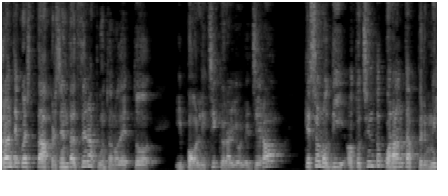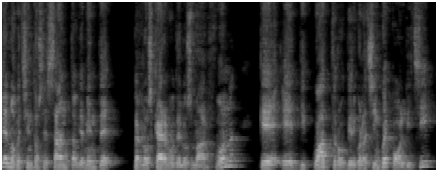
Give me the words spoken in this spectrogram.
Durante questa presentazione appunto hanno detto i pollici, che ora io leggerò, che sono di 840 x 1960 ovviamente per lo schermo dello smartphone, che è di 4,5 pollici,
